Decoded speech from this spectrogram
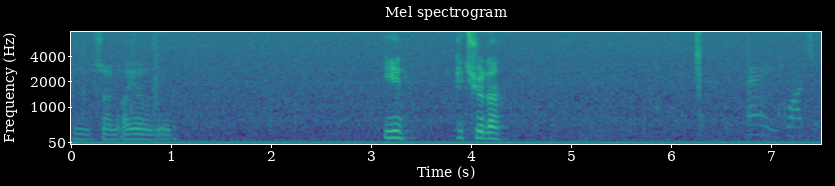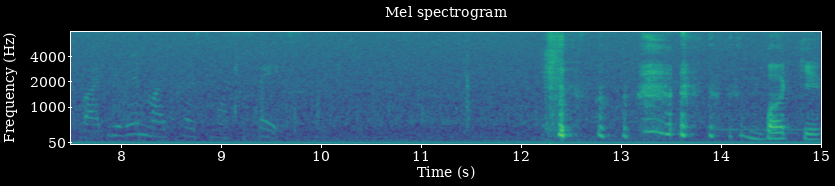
şimdi sonra ayar oluyor. İn. Git şuradan. Bak ki.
